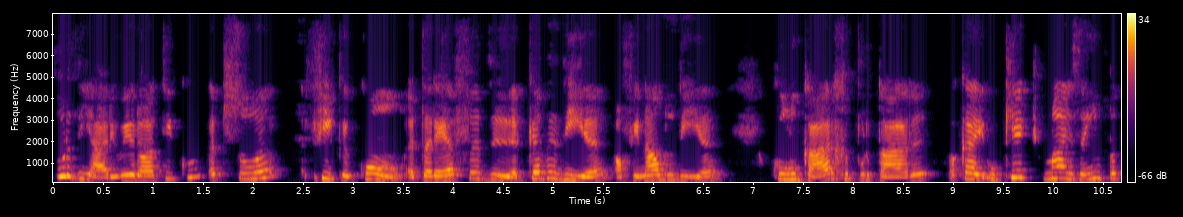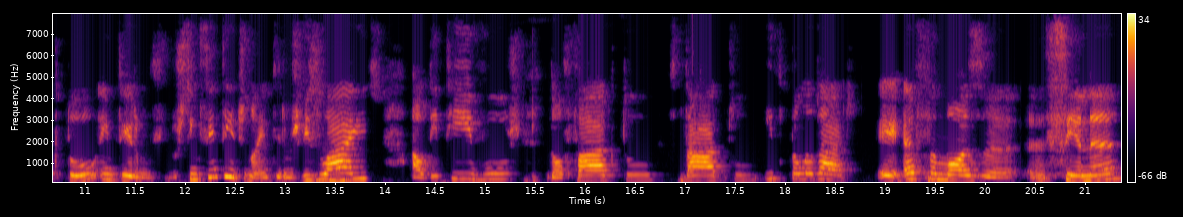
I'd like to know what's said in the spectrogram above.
Por diário erótico, a pessoa fica com a tarefa de, a cada dia, ao final do dia, colocar, reportar, ok, o que é que mais a impactou em termos dos cinco sentidos, não é? Em termos visuais, auditivos, de olfacto, de tato e de paladar. É a famosa uh, cena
